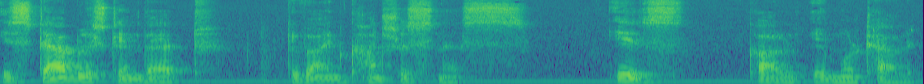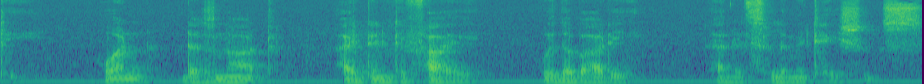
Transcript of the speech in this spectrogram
established in that divine consciousness is called immortality. One does not identify with the body and its limitations.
